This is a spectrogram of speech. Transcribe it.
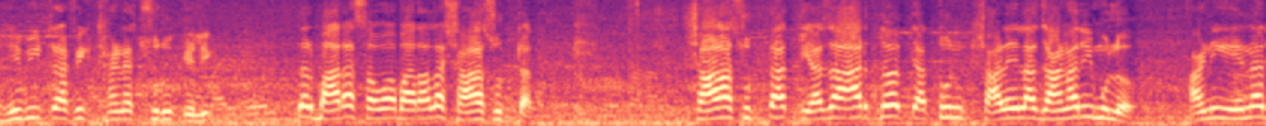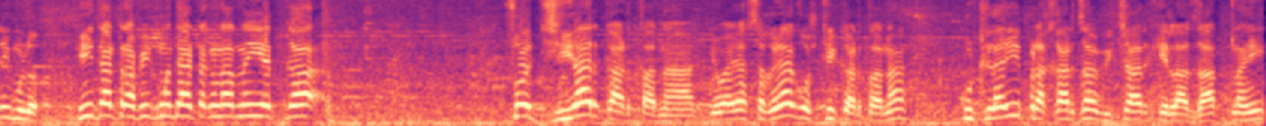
हेवी ट्रॅफिक ठाण्यात सुरू केली तर बारा सव्वा बाराला शाळा सुटतात. शाळा सुटतात याचा अर्थ त्यातून शाळेला जाणारी मुलं आणि येणारी मुलं ही त्या ट्रॅफिकमध्ये अटकणार नाही आहेत का? सो जी आर काढताना किंवा या सगळ्या गोष्टी करताना कुठल्याही प्रकारचा विचार केला जात नाही.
